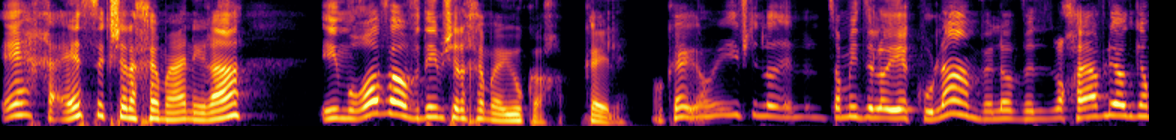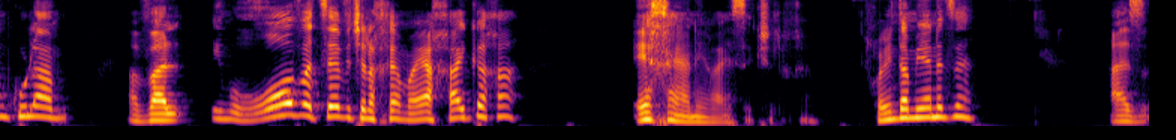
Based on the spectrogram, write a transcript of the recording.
איך העסק שלכם היה נראה אם רוב העובדים שלכם היו ככה, כאלה, אוקיי? תמיד זה לא יהיה כולם, ולא, וזה לא חייב להיות גם כולם, אבל אם רוב הצוות שלכם היה חי ככה, איך היה נראה העסק שלכם? יכולים לדמיין את זה? אז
